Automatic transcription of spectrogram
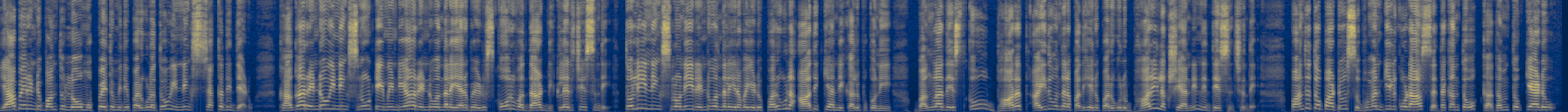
యాభై రెండు బంతుల్లో ముప్పై తొమ్మిది పరుగులతో ఇన్నింగ్స్ చక్కదిద్దాడు. కాగా రెండో ఇన్నింగ్స్ను టీమిండియా రెండు వందల ఎనభై ఏడు స్కోరు వద్ద డిక్లేర్ చేసింది. తొలి ఇన్నింగ్స్లోని రెండు వందల ఇరవై ఏడు పరుగుల ఆధిక్యాన్ని కలుపుకొని బంగ్లాదేశ్కు భారత్ ఐదు వందల పదిహేను పరుగులు భారీ లక్ష్యాన్ని నిర్దేశించింది. పంత్తో పాటు శుభమన్ గిల్ కూడా శతకంతో కదం తొక్కాడు.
